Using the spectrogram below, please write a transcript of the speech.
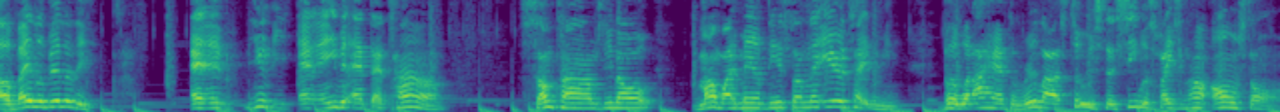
Availability. And you and even at that time, sometimes, you know, my wife may have did something that irritated me. But what I had to realize too is that she was facing her own storm.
